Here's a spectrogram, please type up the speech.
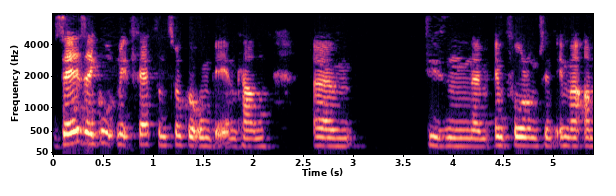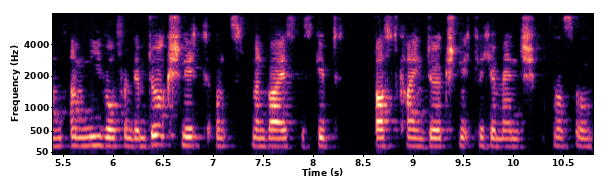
sehr, sehr gut mit Fett und Zucker umgehen kann. Ähm, diesen ähm, Empfehlungen sind immer am, am Niveau von dem Durchschnitt und man weiß, es gibt fast kein durchschnittlicher Mensch. Also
